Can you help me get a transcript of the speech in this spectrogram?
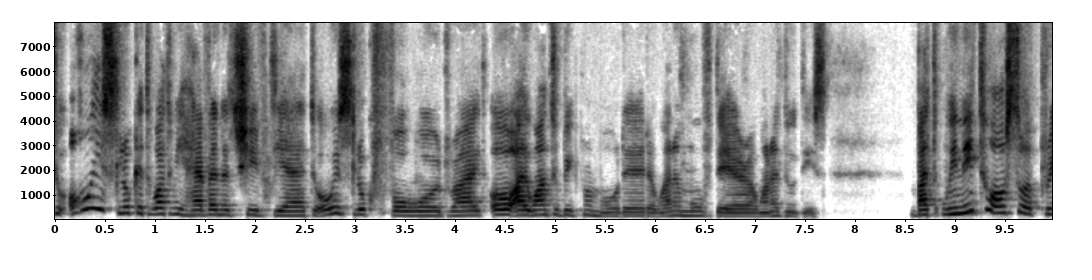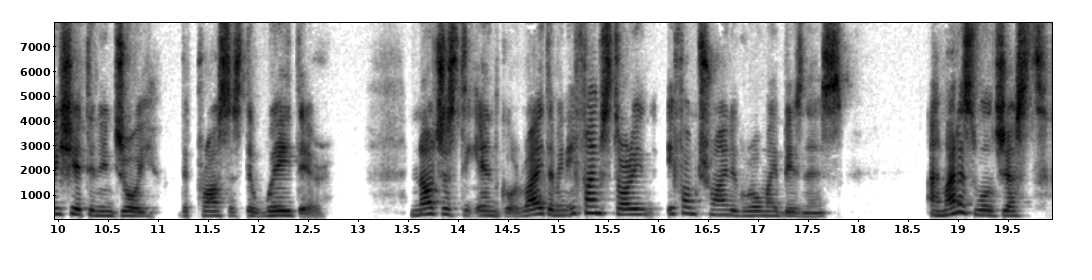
to always look at what we haven't achieved yet, to always look forward, right? Oh, I want to be promoted. I want to move there. I want to do this. But we need to also appreciate and enjoy the process, the way there, not just the end goal, right? I mean, if I'm starting, if I'm trying to grow my business, I might as well just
